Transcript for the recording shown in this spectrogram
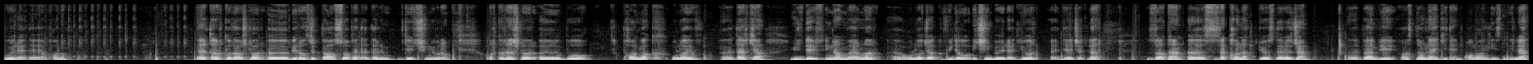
Böyle de yapalım. Evet arkadaşlar e, birazcık daha sohbet edelim diye düşünüyorum. Arkadaşlar e, bu parmak olayı e, derken %100 inanmayanlar olacak video için böyle diyor diyecekler. Zaten size kanıt göstereceğim. Ben bir hastaneye gideyim Allah'ın izniyle.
